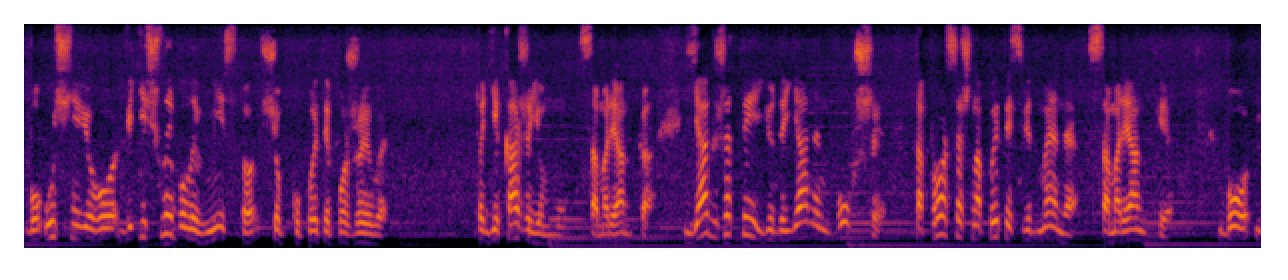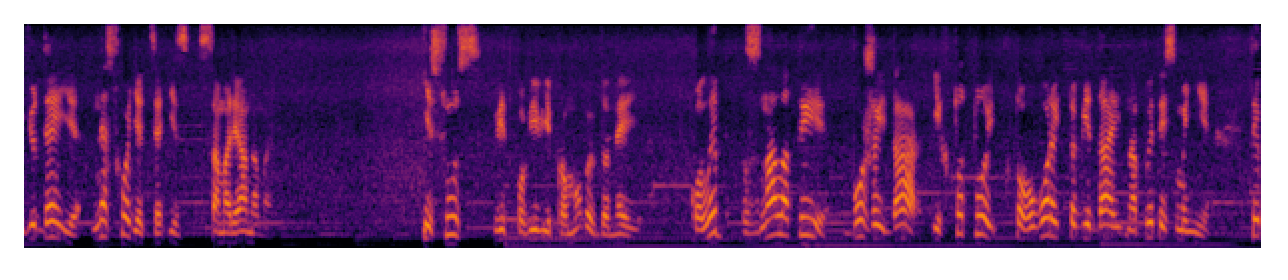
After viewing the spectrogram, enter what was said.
бо учні його відійшли були в місто, щоб купити поживи. Тоді каже йому Самарянка: Як же ти, юдеянин, бувши, та просиш напитись від мене, самарянки, бо юдеї не сходяться із самарянами. Ісус відповів і промовив до неї: Коли б знала ти Божий дар, і хто той, хто говорить тобі, дай напитись мені, ти б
